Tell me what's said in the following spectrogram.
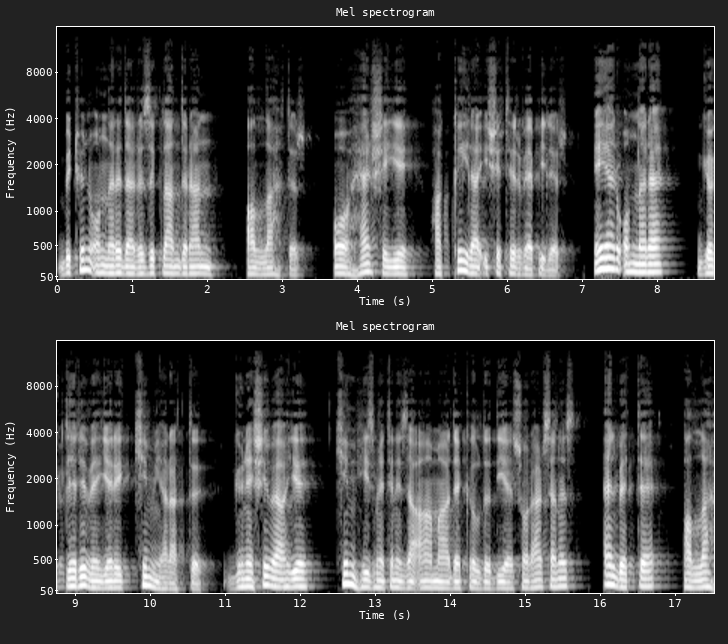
bütün onları da rızıklandıran Allah'tır. O her şeyi hakkıyla işitir ve bilir. Eğer onlara gökleri ve yeri kim yarattı, güneşi ve ayı kim hizmetinize amade kıldı diye sorarsanız elbette Allah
